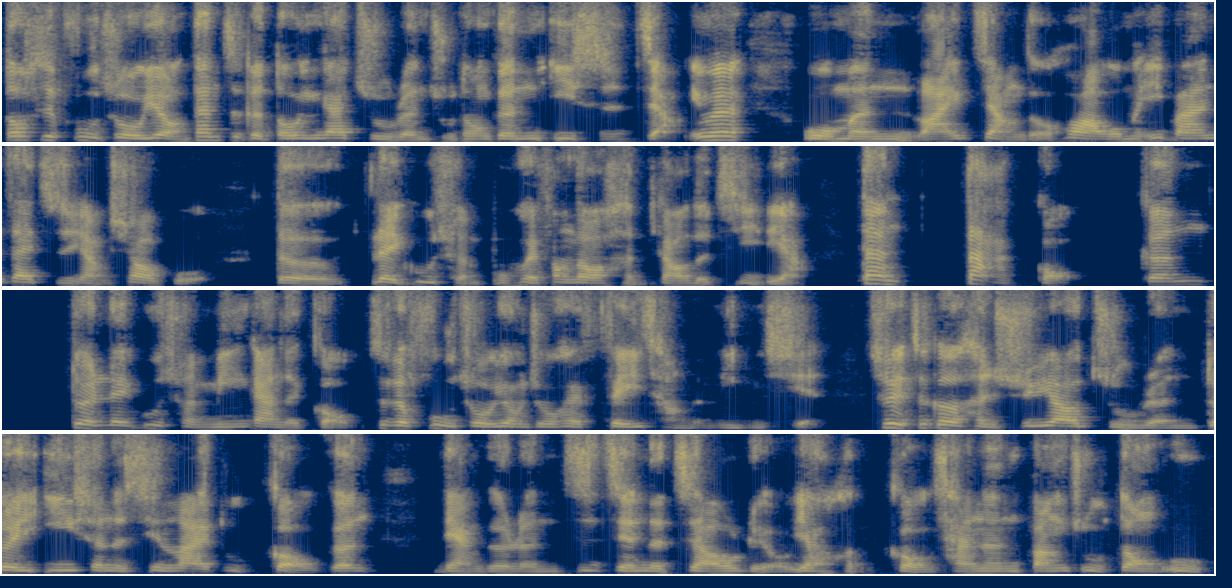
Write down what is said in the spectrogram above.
都是副作用，但这个都应该主人主动跟医师讲，因为我们来讲的话，我们一般在止痒效果的类固醇不会放到很高的剂量，但大狗跟对类固醇敏感的狗，这个副作用就会非常的明显，所以这个很需要主人对医生的信赖度狗，跟两个人之间的交流要很够，才能帮助动物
